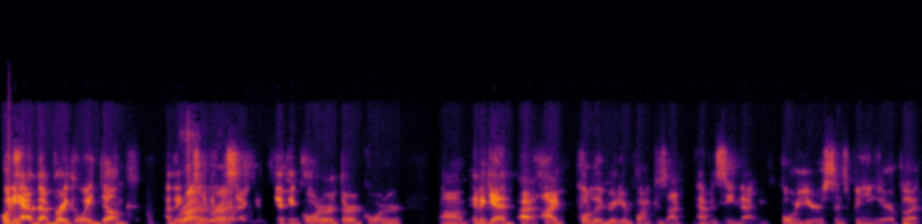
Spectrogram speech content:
when he had that breakaway dunk. I think right, it was like right. in the second, second quarter or third quarter. Um, and again, I, I, totally agree to your point because I haven't seen that in four years since being here. But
